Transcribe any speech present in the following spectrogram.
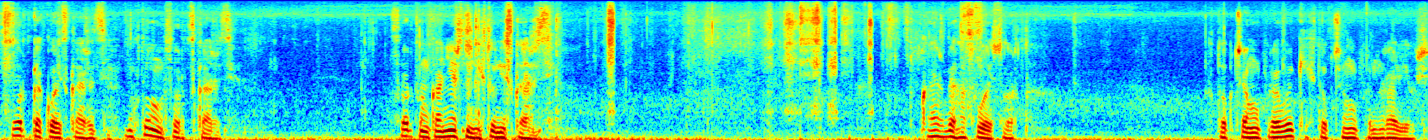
Сорт какой скажете? Ну кто вам сорт скажет? Сорт вам, конечно, никто не скажет. У каждого свой сорт. Хто к чому привик і хто к чому приноровився.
